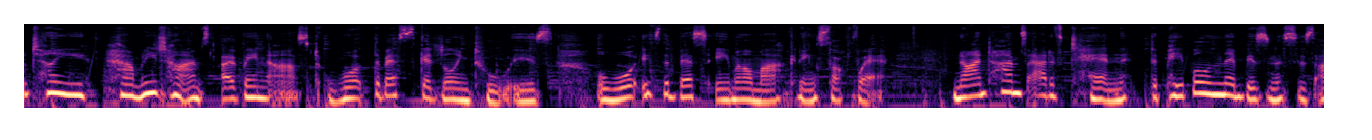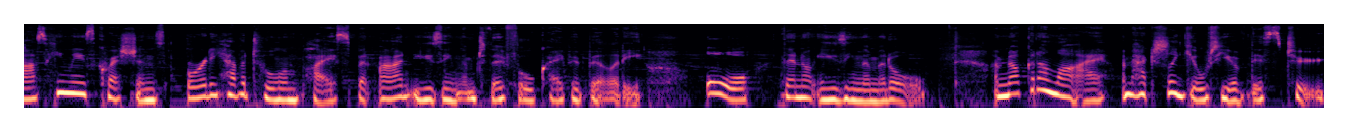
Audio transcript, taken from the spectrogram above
Cannot tell you how many times I've been asked what the best scheduling tool is or what is the best email marketing software. Nine times out of 10, the people in their businesses asking these questions already have a tool in place but aren't using them to their full capability, or they're not using them at all. I'm not to lie, I'm actually guilty of this too.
